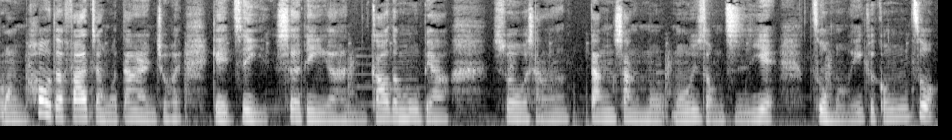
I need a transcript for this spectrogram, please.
往后的发展，我当然就会给自己设定一个很高的目标，说我想要当上某某一种职业，做某一个工作，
